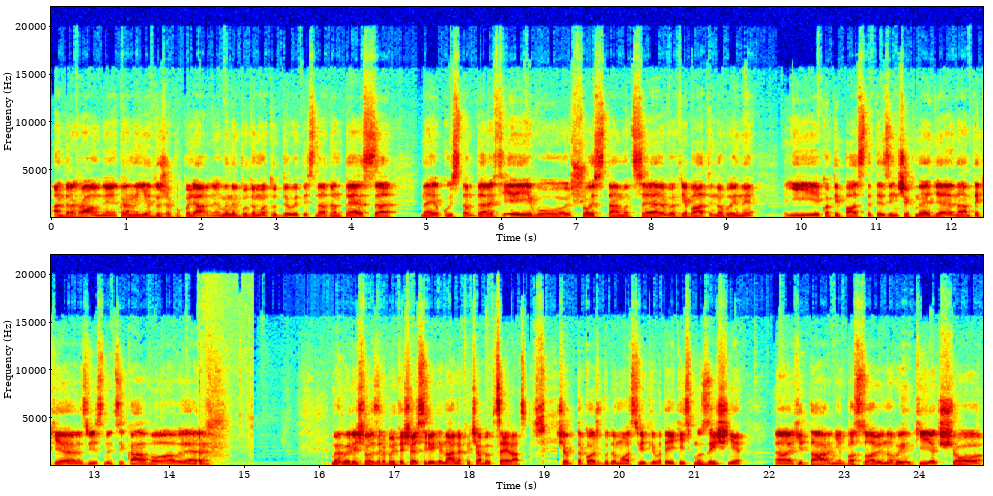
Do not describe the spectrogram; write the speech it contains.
андерграундної, яка не є дуже популярною. Ми не будемо тут дивитись на Дантеса, на якусь там Дарафєєву, щось там оце вигрібати новини і копіпастити з інших медіа. Нам таке, звісно, цікаво, але ми вирішили зробити щось оригінальне хоча б в цей раз. Щоб також будемо освітлювати якісь музичні, е, гітарні, басові новинки. Якщо,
